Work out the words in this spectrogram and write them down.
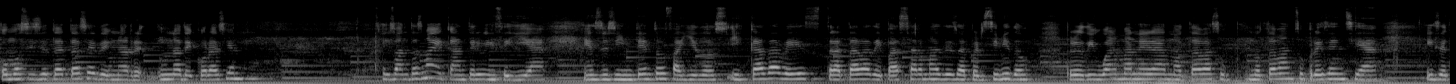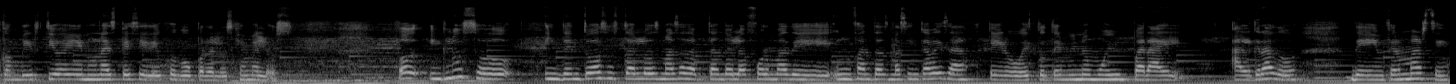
como si se tratase de una, una decoración. El fantasma de Canterville seguía en sus intentos fallidos y cada vez trataba de pasar más desapercibido, pero de igual manera notaban su presencia y se convirtió en una especie de juego para los gemelos. O incluso intentó asustarlos más adaptando la forma de un fantasma sin cabeza, pero esto terminó muy para él al grado de enfermarse.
